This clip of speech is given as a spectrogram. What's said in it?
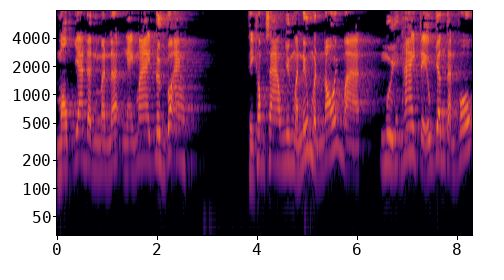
một gia đình mình á, ngày mai đừng có ăn. Thì không sao, nhưng mà nếu mình nói mà 12 triệu dân thành phố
